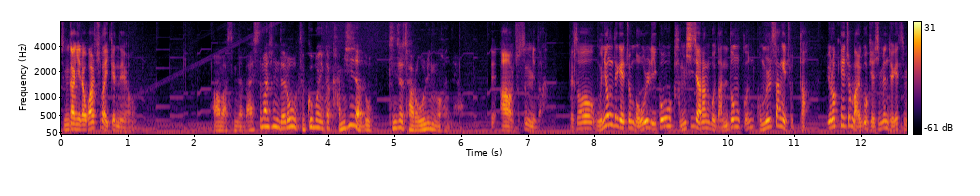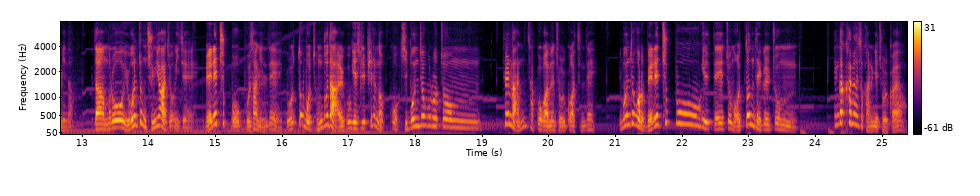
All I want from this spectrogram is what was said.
증강이라고 할 수가 있겠네요. 아 맞습니다. 말씀하신 대로 듣고 보니까 감시자도 진짜 잘 어울리는 것 같네요. 네, 아 좋습니다. 그래서 운영덱에 좀 어울리고 감시자랑 뭐 난동꾼, 고물상에 좋다. 이렇게 좀 알고 계시면 되겠습니다. 그 다음으로 이건 좀 중요하죠. 이제 매래 축복 보상인데 이것도 뭐 전부 다 알고 계실 필요는 없고 기본적으로 좀 틀만 잡고 가면 좋을 것 같은데 기본적으로 매래 축복일 때 좀 어떤 덱을 좀 생각하면서 가는 게 좋을까요?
